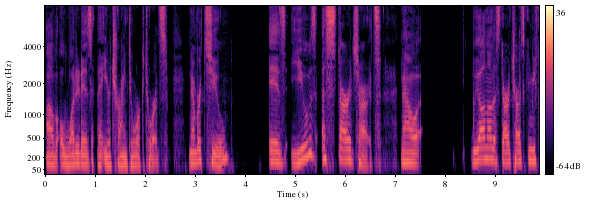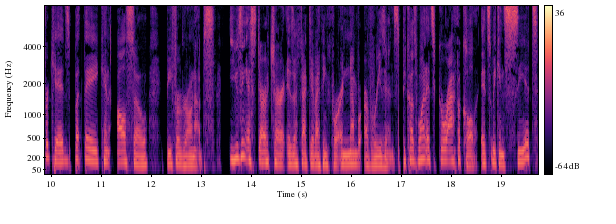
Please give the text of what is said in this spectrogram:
of what it is that you're trying to work towards. Number two is use a star chart. Now, we all know that star charts can be for kids, but they can also be for grown-ups. Using a star chart is effective, I think, for a number of reasons. Because one, it's graphical. It's, we can see it.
